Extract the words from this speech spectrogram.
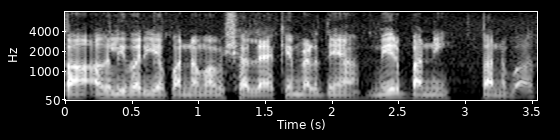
ਤਾਂ ਅਗਲੀ ਵਾਰੀ ਆਪਾਂ ਨਵਾਂ ਵਿਸ਼ਾ ਲੈ ਕੇ ਮਿਲਦੇ ਹਾਂ। ਮਿਹਰਬਾਨੀ, ਧੰਨਵਾਦ।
